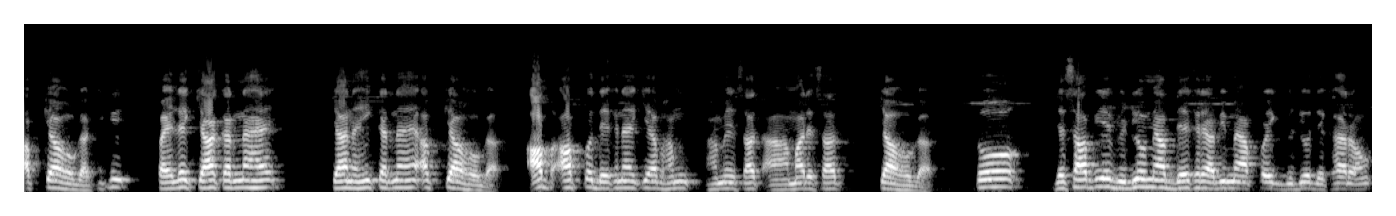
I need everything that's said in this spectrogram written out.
अब क्या होगा? क्योंकि पहले क्या करना है, क्या नहीं करना है, अब क्या होगा? अब आपको देखना है कि अब हम, हमें साथ हमारे साथ क्या होगा? तो जैसा आप ये वीडियो में आप देख रहे हैं, अभी मैं आपको एक वीडियो दिखा रहा हूँ।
